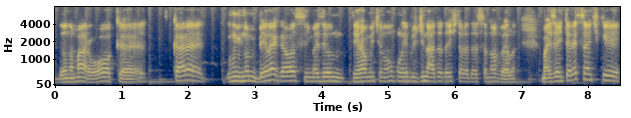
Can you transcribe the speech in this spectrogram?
Dona Maroca, cara, um nome bem legal, assim, mas eu realmente não lembro de nada da história dessa novela. Mas é interessante que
